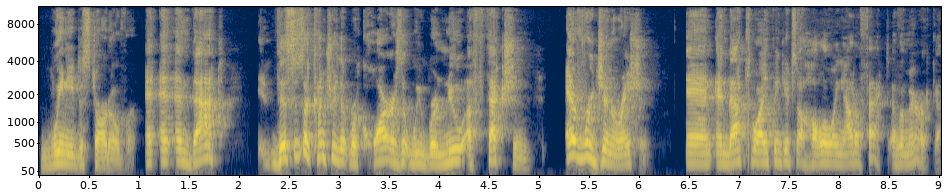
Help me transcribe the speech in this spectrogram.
We need to start over." And, and, and that this is a country that requires that we renew affection every generation, and and that's why I think it's a hollowing out effect of America.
